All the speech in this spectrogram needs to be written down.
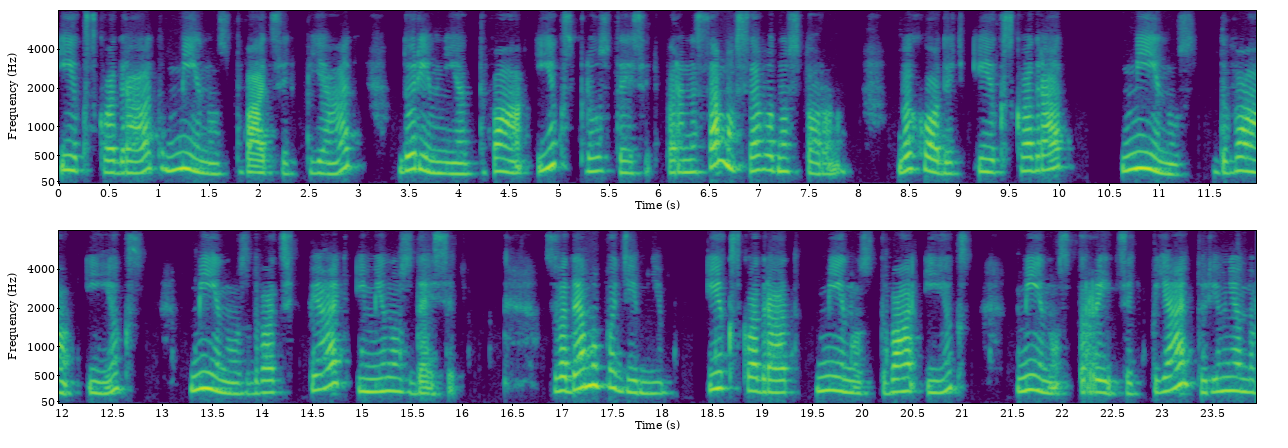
х квадрат мінус 25 дорівнює 2х плюс 10. Перенесемо все в одну сторону. Виходить х квадрат мінус 2х мінус 25 і мінус 10. Зведемо подібні. х квадрат мінус 2х мінус 35 дорівнює 0.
